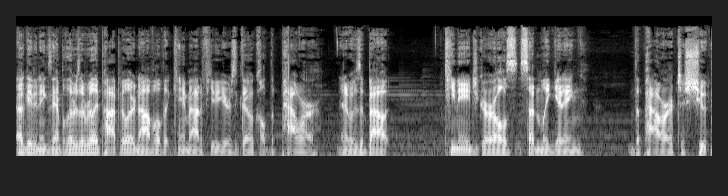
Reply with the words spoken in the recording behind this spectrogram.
I'll give you an example. There was a really popular novel that came out a few years ago called The Power, and it was about teenage girls suddenly getting the power to shoot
